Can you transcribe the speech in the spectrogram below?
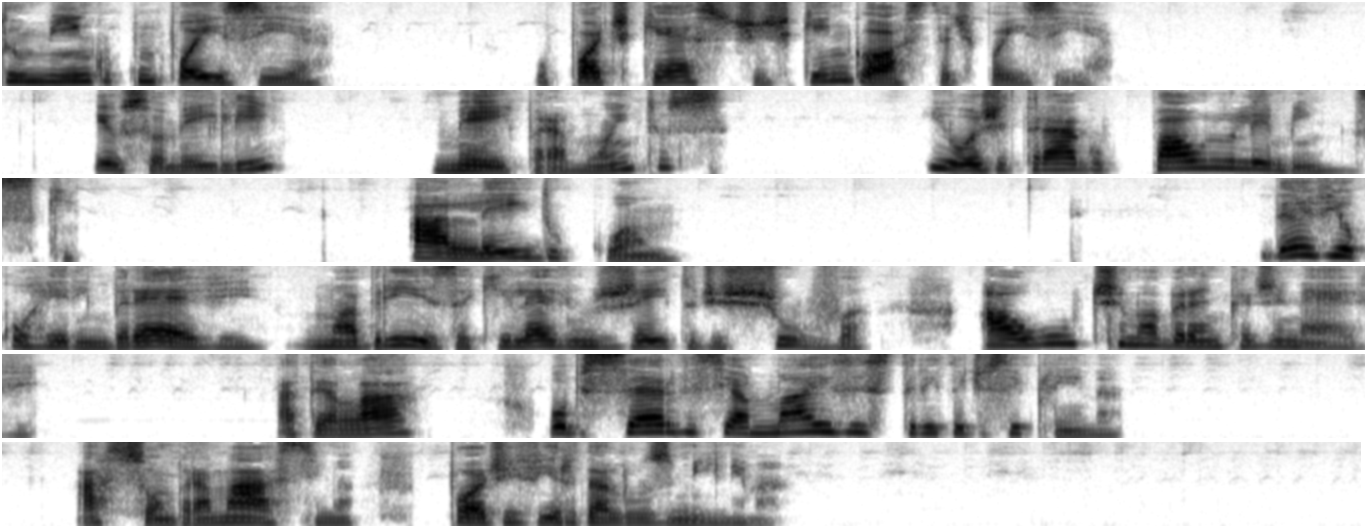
Domingo com Poesia, o podcast de quem gosta de poesia. Eu sou Meili, Mei para muitos, e hoje trago Paulo Leminski. A Lei do Quão. Deve ocorrer em breve uma brisa que leve um jeito de chuva à última branca de neve. Até lá, observe-se a mais estrita disciplina. A sombra máxima pode vir da luz mínima.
